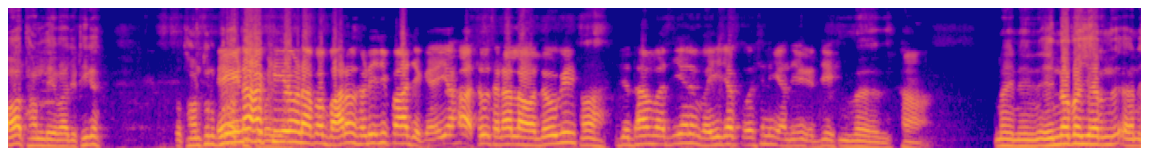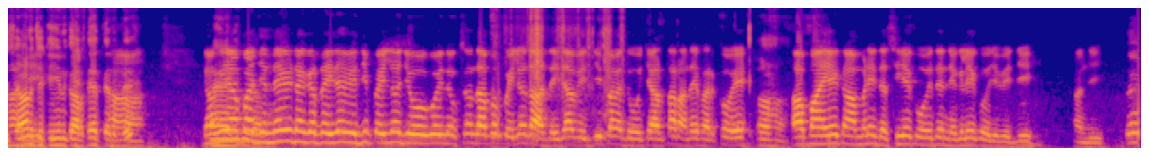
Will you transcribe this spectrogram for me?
ਆਹ ਥਣ ਲੇਵਾ ਜੀ ਠੀਕ ਹੈ? ਸੋ ਥਣ ਤੁਹਾਨੂੰ ਇਹ ਨਾ ਆਖੀ ਹੁਣ ਆਪਾਂ ਬਾਹਰੋਂ ਥੋੜੀ ਜੀ ਭੱਜ ਗਏ ਜਾਂ ਹੱਥ ਹੁੱਥ ਨਾਲ ਲਾਉਣ ਦੋਗੀ ਜਿੱਦਾਂ ਮਰਜ਼ੀ ਇਹਨੂੰ ਵਹੀ ਜਾਂ ਕੁਝ ਨਹੀਂ ਆਂਦੀ ਵੀਰ ਜੀ। ਹਾਂ। ਨਹੀਂ ਨਹੀਂ ਇਹਨਾਂ ਤਾਂ ਯਾਰ ਨ- ਨਿਸ਼ਾਨ। ਯਕੀਨ ਕਰਦੇ ਆ ਤੇਰੇ ਤੇ। ਕਿਉਂਕਿ ਆਪਾਂ ਜਿੰਨੇ ਵੀ ਡੰਗਰ ਦਈਦਾ ਵੀਰ ਜੀ ਪਹਿਲਾਂ ਜੋ ਕੋਈ ਨੁਕਸ ਹੁੰਦਾ ਆਪਾਂ ਪਹਿਲਾਂ ਦੱਸ ਦਈਦਾ ਵੀਰ ਜੀ ਭਾਵੇਂ ਦੋ ਚਾਰ ਧਾਰਾਂ ਦੇ ਫ਼ਰਕ ਹੋਵੇ। ਆਪਾਂ ਇਹ ਕੰਮ ਨਹੀਂ ਦਸੀਏ ਕੋਈ ਤੇ ਨਿਕਲੇ ਕੁਝ ਵੀਰ ਜੀ। ਹਾਂਜੀ। ਤੇ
